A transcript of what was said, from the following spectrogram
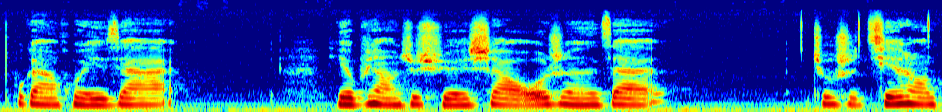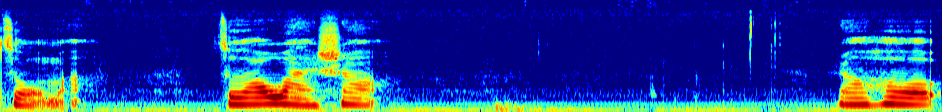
不敢回家，也不想去学校，我只能在就是街上走嘛，走到晚上，然后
